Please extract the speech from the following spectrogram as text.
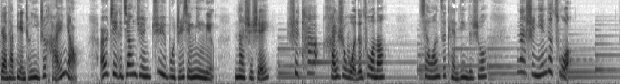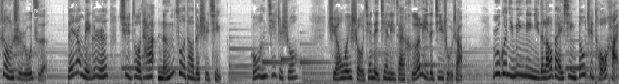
让他变成一只海鸟，而这个将军拒不执行命令，那是谁？是他还是我的错呢？”小王子肯定地说：“那是您的错。”正是如此。得让每个人去做他能做到的事情。国王接着说：“权威首先得建立在合理的基础上。如果你命令你的老百姓都去投海，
